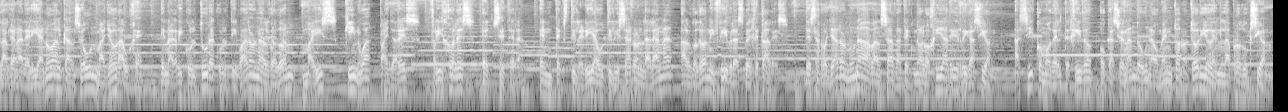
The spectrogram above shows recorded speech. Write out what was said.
La ganadería no alcanzó un mayor auge. En agricultura cultivaron algodón, maíz, quinoa, payarés, frijoles, etc. En textilería utilizaron la lana, algodón y fibras vegetales. Desarrollaron una avanzada tecnología de irrigación, así como del tejido, ocasionando un aumento notorio en la producción.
